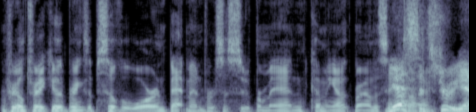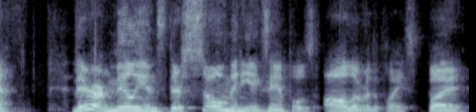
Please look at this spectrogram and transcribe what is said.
Real Dracula brings up Civil War and Batman versus Superman coming out around the same yes, time. Yes, it's true. Yeah. There are millions. There's so many examples all over the place, but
